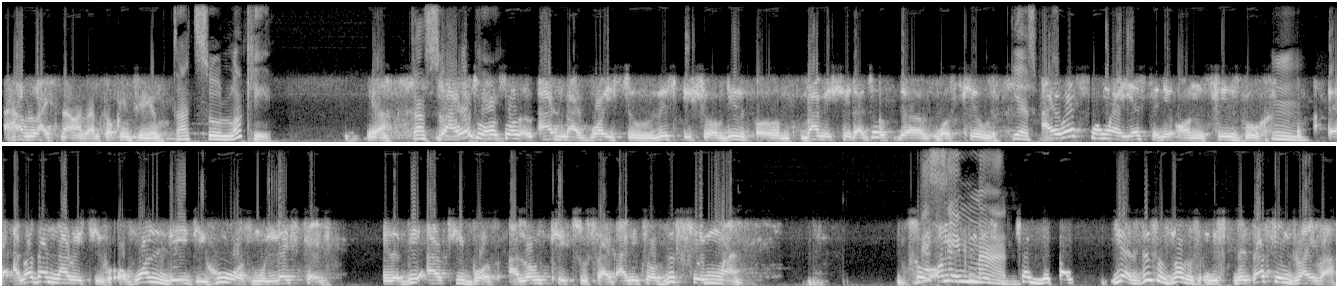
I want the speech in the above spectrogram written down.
I have lights now as I'm talking to you. That's so lucky. Yeah. That's so I want to also add my voice to this issue of this um, Bamishe that just uh, was killed. Yes. I read somewhere yesterday on Facebook uh, another narrative of one lady who was molested in a BRT bus along K2 side, and it was this same man. So This honestly, same man? Should check this out. Yes, this is not the, the, that same driver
